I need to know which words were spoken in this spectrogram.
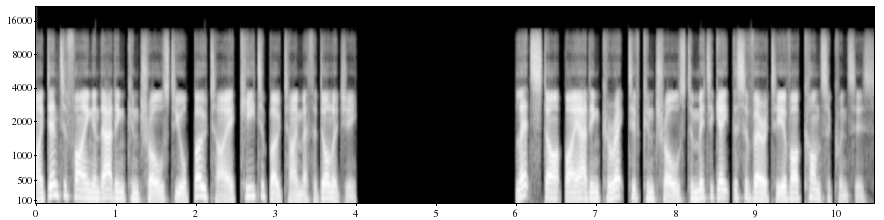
Identifying and adding controls to your bowtie are key to bowtie methodology. Let's start by adding corrective controls to mitigate the severity of our consequences.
